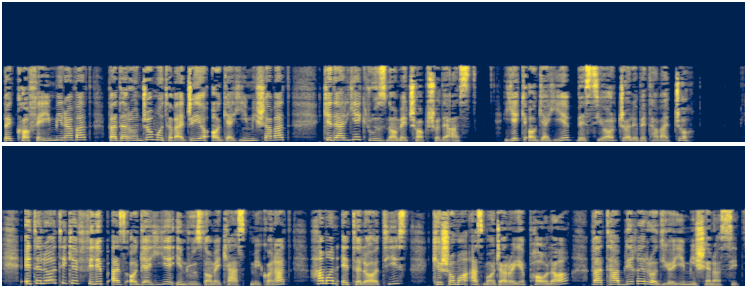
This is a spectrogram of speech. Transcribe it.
به کافه‌ای می رود و در آنجا متوجه آگهی می شود که در یک روزنامه چاپ شده است. یک آگهی بسیار جالب توجه. اطلاعاتی که فیلیپ از آگهی این روزنامه کسب می کند همان اطلاعاتی است که شما از ماجرای پاولا و تبلیغ رادیویی می شناسید.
